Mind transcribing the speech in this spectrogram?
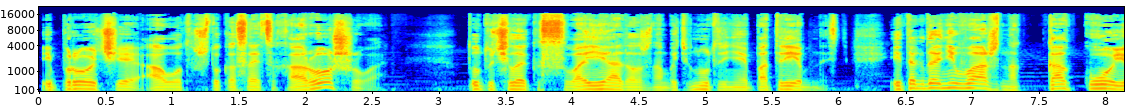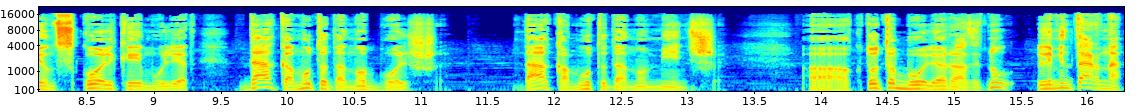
и прочее. А вот что касается хорошего, Тут у человека своя должна быть внутренняя потребность. И тогда неважно, какой он, сколько ему лет. Да, кому-то дано больше. Да, кому-то дано меньше. А, кто-то более развит. Ну, элементарно,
